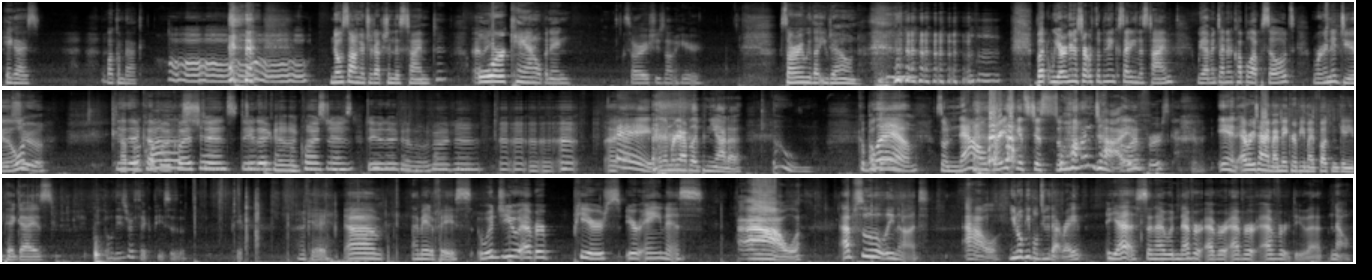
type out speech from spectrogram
Hey guys, welcome back. Oh. No song introduction this time, I mean- or can opening. sorry, she's not here. Sorry we let you down. but we are going to start with something exciting this time. We haven't done a couple episodes. We're going to do. True. Do Couple the couple questions, questions. Do the couple questions. Do the couple questions. Uh, uh, uh, uh, uh. Hey! And then we're going to have like pinata. Boom. Kablam! So now Grace gets to swan dive. Oh, I'm first. God damn it. in every time I make her be my fucking guinea pig, guys. Oh, these are thick pieces of paper. Okay. Um, I made a face. Would you ever pierce your anus? Ow. Absolutely not. Ow. You know people do that, right? Yes, and I would never, ever, ever, ever do that. No.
